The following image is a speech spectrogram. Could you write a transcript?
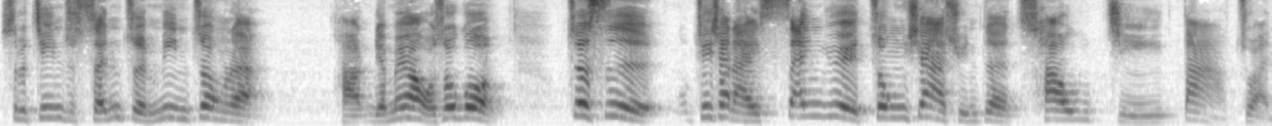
是不是精神准命中了？好，有没有？我说过，这是接下来三月中下旬的超级大转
